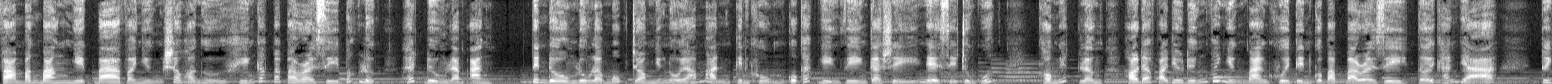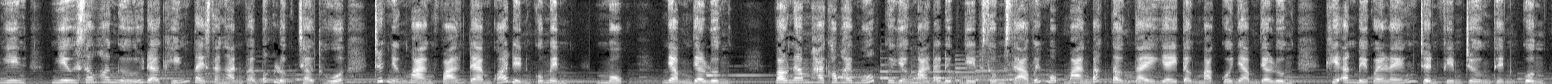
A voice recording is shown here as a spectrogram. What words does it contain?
Phạm Băng Băng, Nhiệt Ba và những sao hoa ngữ khiến các paparazzi bất lực, hết đường làm ăn. Tin đồn luôn là một trong những nỗi ám ảnh kinh khủng của các diễn viên, ca sĩ, nghệ sĩ Trung Quốc. Không ít lần, họ đã phải điêu đứng với những màn khui tin của paparazzi tới khán giả. Tuy nhiên, nhiều sao hoa ngữ đã khiến tay sang ảnh phải bất lực chào thua trước những màn phản đam quá đỉnh của mình. 1. Nhậm Gia Luân vào năm 2021, cư dân mạng đã được dịp xôn xao với một màn bắt tận tay dây tận mặt của Nhậm Gia Luân khi anh bị quay lén trên phim Trường Thỉnh Quân.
